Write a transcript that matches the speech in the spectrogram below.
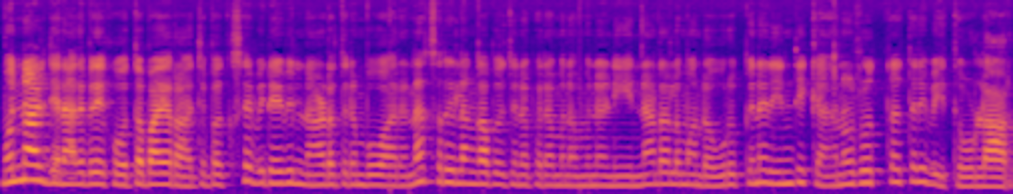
முன்னாள் ஜனாதிபதி கோத்தபாய ராஜபக்ச விரைவில் நாடு திரும்புவார் என ஸ்ரீலங்கா பொதுஜன பிரமண முன்னணியின் நாடாளுமன்ற உறுப்பினர் இந்திக்கு அனுருத்த தெரிவித்துள்ளார்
